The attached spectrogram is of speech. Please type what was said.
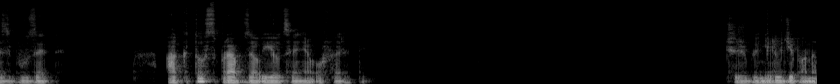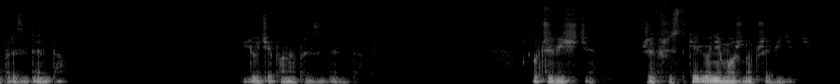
SWZ? A kto sprawdzał i oceniał oferty? Czyżby nie ludzie pana prezydenta? Ludzie pana prezydenta. Oczywiście, że wszystkiego nie można przewidzieć,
